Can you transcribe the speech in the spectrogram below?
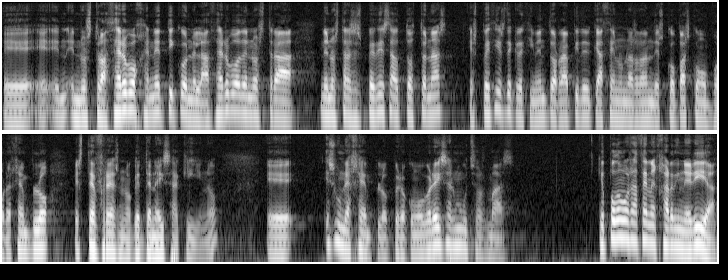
eh, en, nuestro acervo genético, en el acervo de, nuestra, de nuestras especies autóctonas, especies de crecimiento rápido y que hacen unas grandes copas, como por ejemplo este fresno que tenéis aquí. ¿no? es un ejemplo, pero como veréis hay muchos más. ¿Qué podemos hacer en jardinería?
